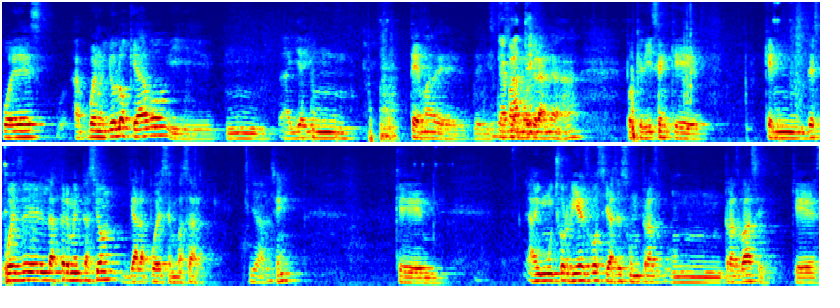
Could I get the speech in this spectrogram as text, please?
Puedes, ah, bueno, yo lo que hago y mm, ahí hay un tema de, de discusión Debate. muy grande, ajá, porque dicen que, que después de la fermentación ya la puedes envasar, Ya. ¿sí? Que hay mucho riesgo si haces un, tras, un trasvase, que es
